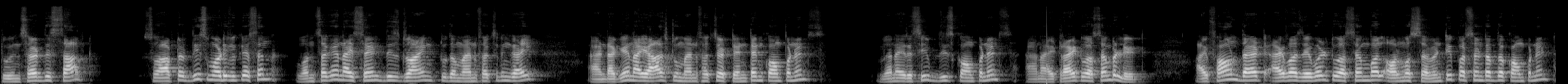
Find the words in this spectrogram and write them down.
to insert this shaft. So after this modification once again I sent this drawing to the manufacturing guy and again I asked to manufacture 10 10 components. When I received these components and I tried to assemble it, I found that I was able to assemble almost 70% of the component,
